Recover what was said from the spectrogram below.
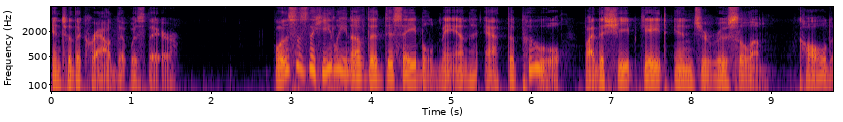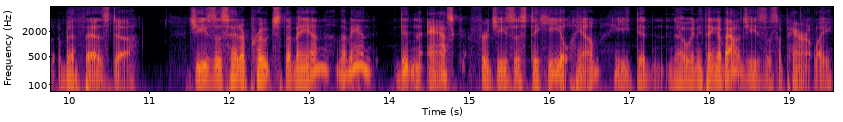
into the crowd that was there. Well, this is the healing of the disabled man at the pool by the sheep gate in Jerusalem, called Bethesda. Jesus had approached the man. The man didn't ask for Jesus to heal him. He didn't know anything about Jesus, apparently.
